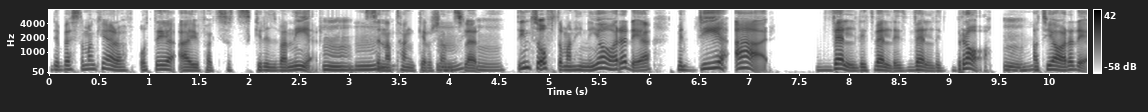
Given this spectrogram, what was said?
det bästa man kan göra åt det är ju faktiskt att skriva ner Mm. sina tankar och Mm. känslor. Mm. Det är inte så ofta man hinner göra det, men det är väldigt, väldigt, väldigt bra Mm. att göra det.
